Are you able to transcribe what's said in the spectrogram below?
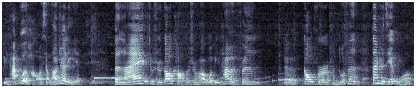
比他过得好。想到这里，本来就是高考的时候我比他们分，呃高分很多分，但是结果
